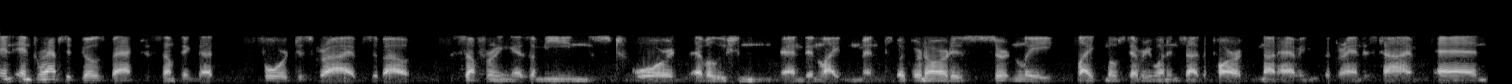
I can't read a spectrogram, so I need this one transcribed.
and and perhaps it goes back to something that Ford describes about suffering as a means toward evolution and enlightenment. But Bernard is certainly, like most everyone inside the park, not having the grandest time. And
